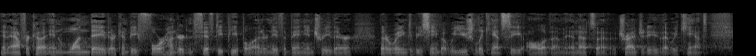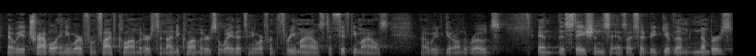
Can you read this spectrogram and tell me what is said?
In Africa, in one day, there can be 450 people underneath a banyan tree there that are waiting to be seen, but we usually can't see all of them, and that's a tragedy that we can't. Now, we would travel anywhere from five kilometers to 90 kilometers away. That's anywhere from three miles to 50 miles. Uh, we'd get on the roads. And the stations, as I said, we'd give them numbers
